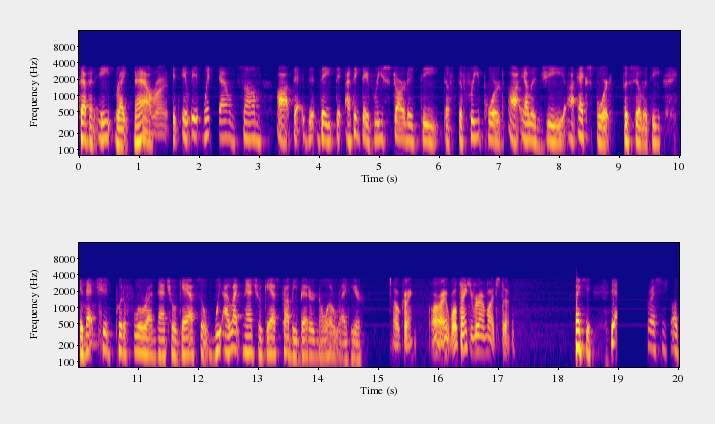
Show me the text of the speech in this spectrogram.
seven, eight right now. Right. It, it, it went down some. Uh, they, they, they, I think they've restarted the the, the Freeport uh, LNG uh, export facility, and that should put a floor on natural gas. So we, I like natural gas probably better than oil right here. Okay. All right. Well, thank you very much, Ted. Thank you. Yeah, question, Charles.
